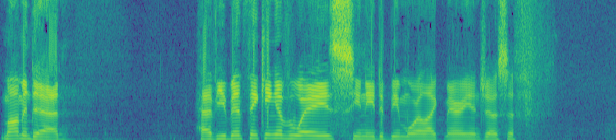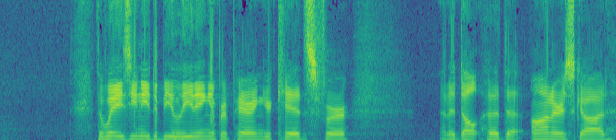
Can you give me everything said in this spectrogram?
mom and dad, have you been thinking of ways you need to be more like Mary and Joseph? The ways you need to be leading and preparing your kids for an adulthood that honors God,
